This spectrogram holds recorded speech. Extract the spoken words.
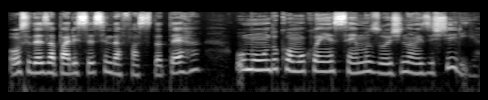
ou se desaparecessem da face da Terra, o mundo como conhecemos hoje não existiria.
